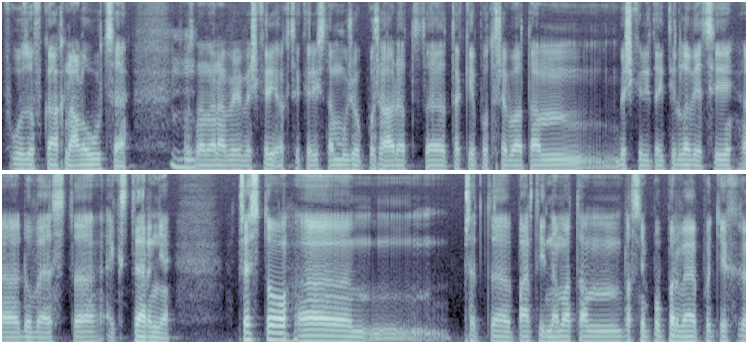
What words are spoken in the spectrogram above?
v úzovkách na louce. Mm-hmm. To znamená, že veškeré akce, které se tam můžou pořádat, tak je potřeba tam veškeré tady tyhle věci uh, dovést uh, externě. Přesto uh, před pár týdnama tam vlastně poprvé po těch uh,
